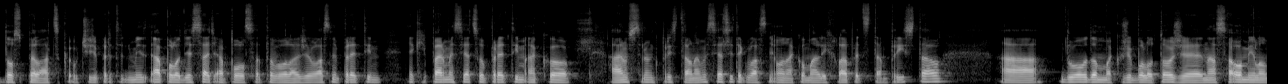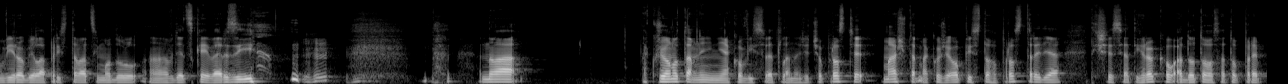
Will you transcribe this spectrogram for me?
dospeláckou. Čiže pred Apollo 10 a pol sa to volá, že vlastne predtým, nejakých pár mesiacov predtým, ako Armstrong pristal na mesiaci, tak vlastne on ako malý chlapec tam pristal a dôvodom akože bolo to, že NASA omylom vyrobila pristávací modul e, v detskej verzii. Mm-hmm. no a akože ono tam není nejako vysvetlené, že čo proste máš tam akože opis toho prostredia tých 60 rokov a do toho sa to pre,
